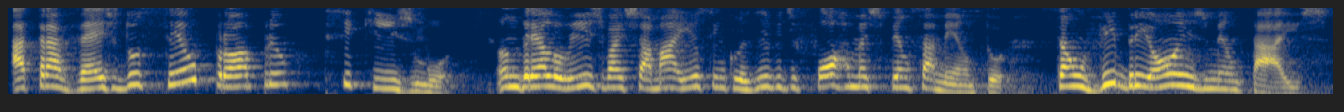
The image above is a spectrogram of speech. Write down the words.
através do seu próprio psiquismo. André Luiz vai chamar isso, inclusive, de formas pensamento. São vibriões mentais.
